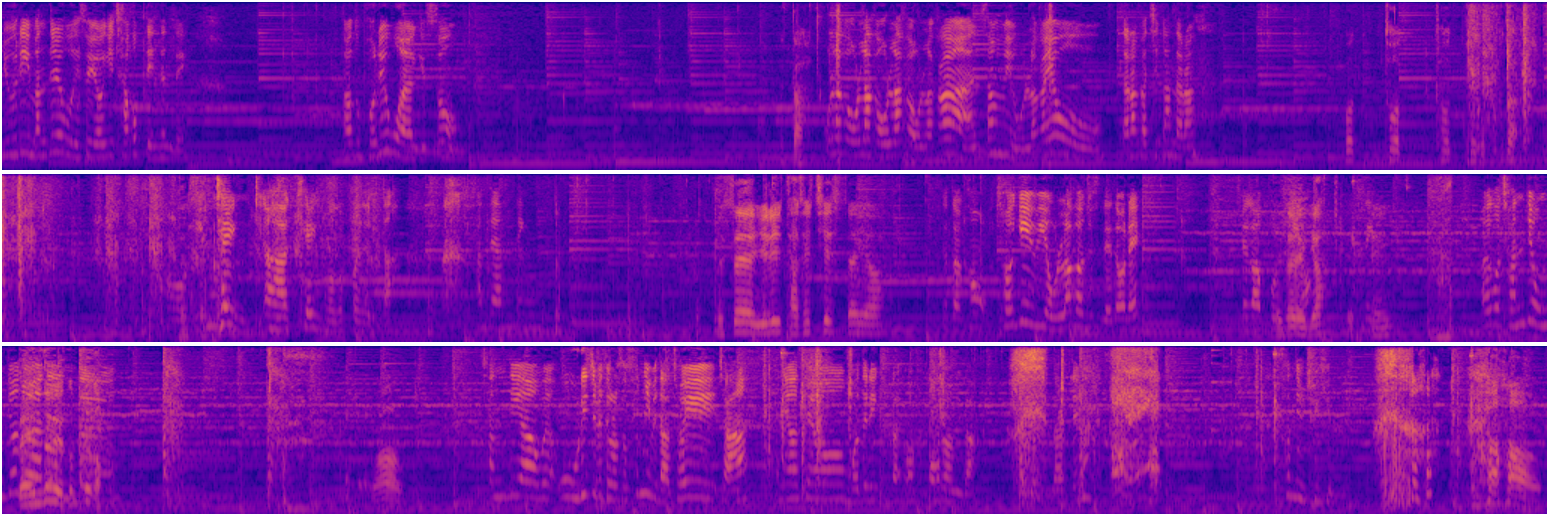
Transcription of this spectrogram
유리 만들고 계세요. 여기 작업대 있는데. 나도 버리고 와야겠어. 됐다. 올라가 올라가 올라가 올라가. 안산위 올라가요. 나랑 같이 가 나랑. 어더더 배고프다 어, 케이크, 아, 케이크 먹을 뻔했다. 안돼 안돼. 됐어요 유리 다 설치했어요. 일단 거- 저기 위에 올라가 주세요 네더렉 제가 볼게요. 여자력이야? 네. 네. 아 이거 잔디 옮겨줘야 왜 엔더맨 되는데. 깜짝아. 와우. 잔디야 왜 오 우리 집에 들어서 손님이다. 저희 자 안녕하세요. 뭐 드릴까? 어 죄송합니다. 날 때려. 손님 죽임. 와우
